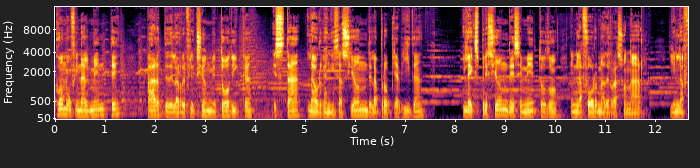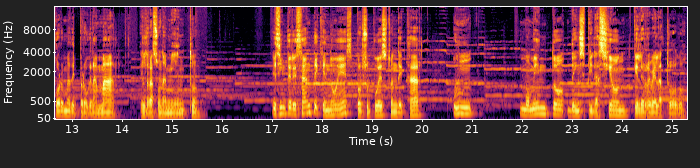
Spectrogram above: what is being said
cómo finalmente parte de la reflexión metódica está la organización de la propia vida y la expresión de ese método en la forma de razonar y en la forma de programar el razonamiento. Es interesante que no es, por supuesto, en Descartes un momento de inspiración que le revela todo.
